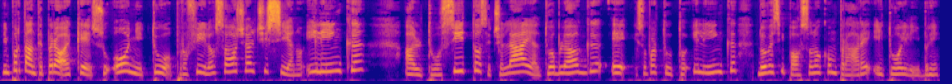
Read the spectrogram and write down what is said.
L'importante però è che su ogni tuo profilo social ci siano i link al tuo sito, se ce l'hai, al tuo blog e soprattutto i link dove si possono comprare i tuoi libri.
